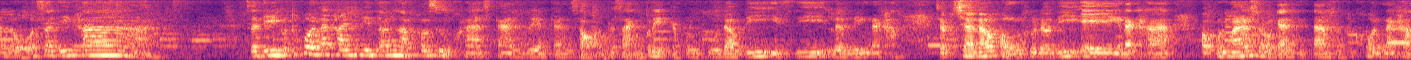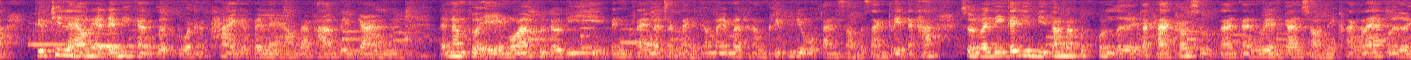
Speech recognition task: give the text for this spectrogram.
ฮัลโหล สวัสดีค่ะ สวัสดีคุณทุกคนนะคะยินดีต้อนรับเข้าสู่คลาสการเรียนการสอนภาษาอังกฤษกับคุณครูดาวดี้ Easy Learning นะคะจากช anel ของคุณครูดาวดี้เองนะคะขอบคุณมากสำหรับการติดตามของทุกคนนะคะ คลิปที่แล้วเนี่ยได้มีการเปิดตัวทักทายกันไปแล้วนะคะ เป็นการแนะนำตัวเองว่าคุณดาวดี้เป็นใครมาจากไหนทำไมมาทำคลิปวิดีโอการสอนภาษาอังกฤษนะคะ ส่วนวันนี้ก็ยินดีต้อนรับทุกคนเลยนะคะ เข้าสู่คลาสการเรียนการสอนในครั้งแรกเลย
